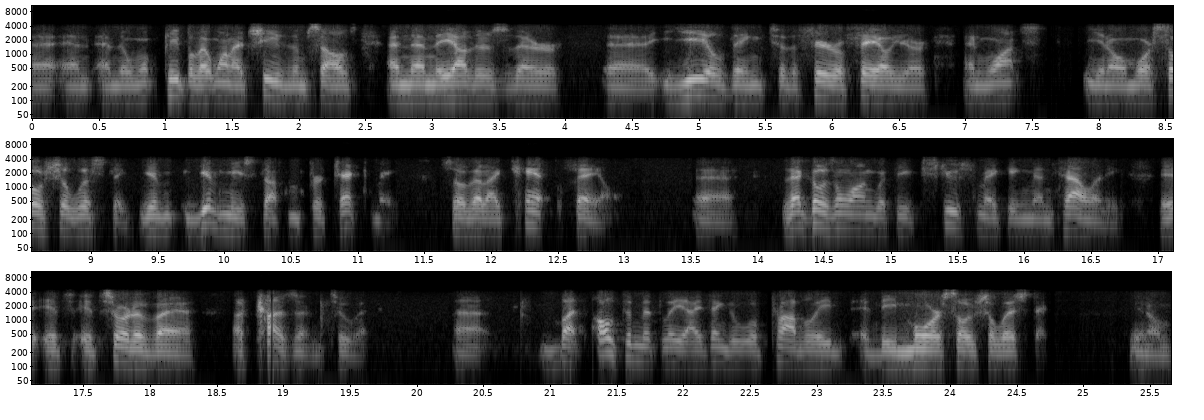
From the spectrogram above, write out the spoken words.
uh, and and the people that want to achieve themselves, and then the others that are uh, yielding to the fear of failure and wants you know more socialistic. Give give me stuff and protect me so that I can't fail. Uh, that goes along with the excuse making mentality. It, it's it's sort of a, a cousin to it. Uh, but ultimately, I think it will probably be more socialistic. You know,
